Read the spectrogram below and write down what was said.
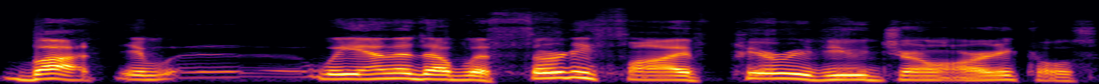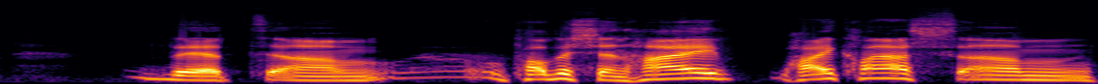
but it, we ended up with 35 peer-reviewed journal articles that um, were published in high, high class, um,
